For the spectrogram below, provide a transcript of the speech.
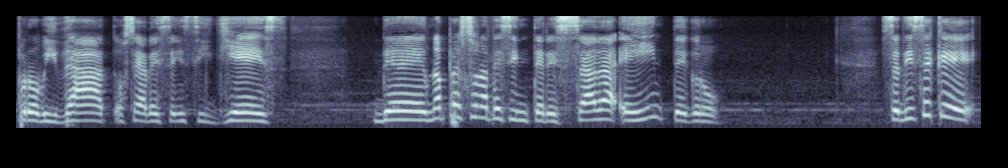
probidad, o sea, de sencillez, de una persona desinteresada e íntegro. Se dice que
